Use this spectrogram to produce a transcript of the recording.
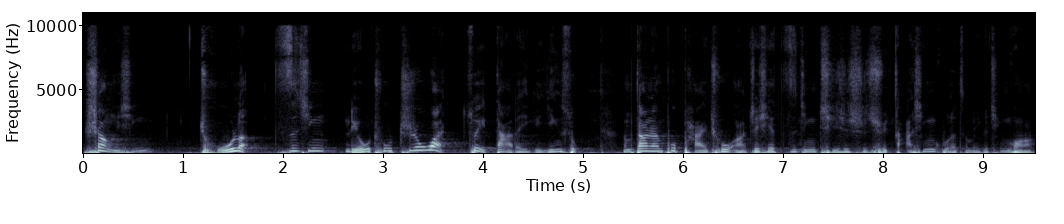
上行，除了资金流出之外最大的一个因素。那么当然不排除啊，这些资金其实是去打新股的这么一个情况啊。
